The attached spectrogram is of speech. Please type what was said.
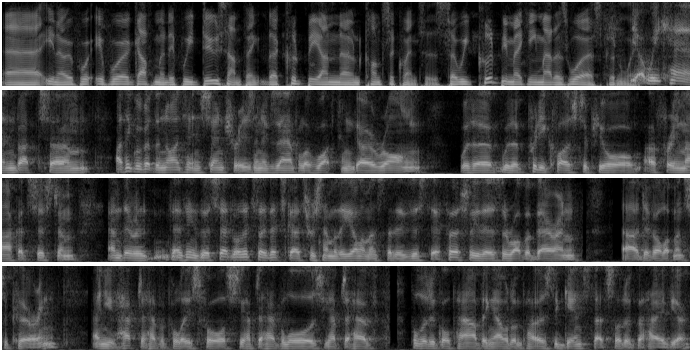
Uh, you know, if we're if we're a government, if we do something, there could be unknown consequences. So we could be making matters worse, couldn't we? Yeah, we can. But um, I think we've got the 19th century as an example of what can go wrong with a with a pretty close to pure a free market system. And there are, I think, there's said well, let's let's go through some of the elements that exist there. Firstly, there's the robber baron uh, developments occurring, and you have to have a police force, you have to have laws, you have to have political power being able to impose against that sort of behaviour.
